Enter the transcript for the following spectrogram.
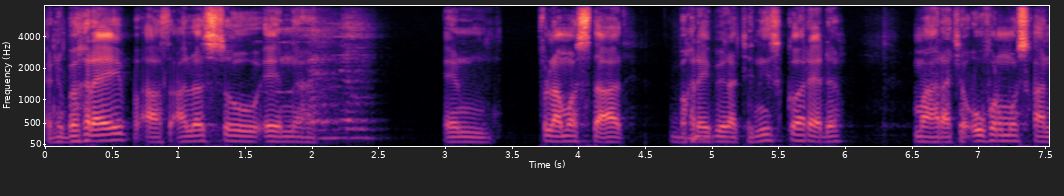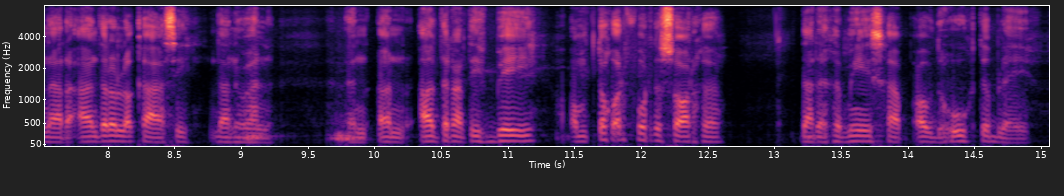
En ik begrijp, als alles zo in, uh, in vlammen staat, begrijp je dat je niets kan redden, maar dat je over moest gaan naar een andere locatie dan wel een, een alternatief B, om toch ervoor te zorgen dat de gemeenschap op de hoogte blijft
